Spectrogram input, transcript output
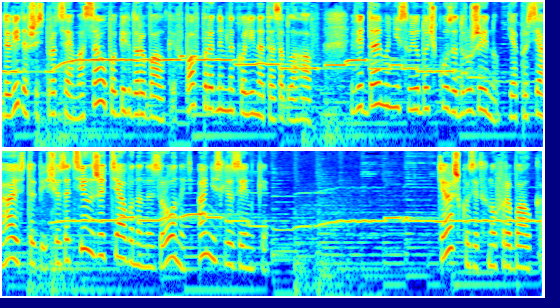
Довідавшись про це, Масао побіг до рибалки, впав перед ним на коліна та заблагав Віддай мені свою дочку за дружину. Я присягаюсь тобі, що за ціле життя вона не зронить ані сльозинки. Тяжко зітхнув рибалка.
